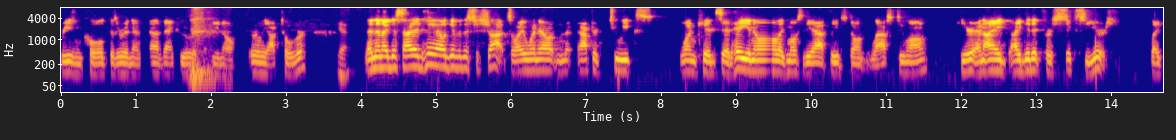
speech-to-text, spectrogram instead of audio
freezing cold because we're in uh, Vancouver, it's, you know, early October. Yeah. And then I decided, hey, I'll give this a shot. So I went out, and after two weeks, one kid said, hey, you know, like most of the athletes don't last too long here, and I I did it for six years, like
